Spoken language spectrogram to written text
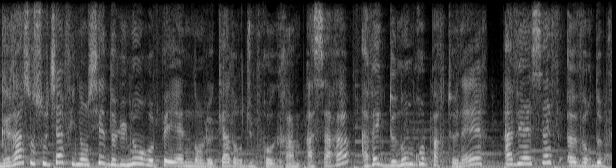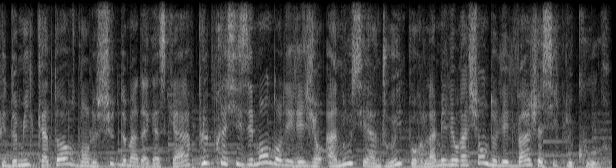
Grâce au soutien financier de l'Union européenne dans le cadre du programme Assara, avec de nombreux partenaires, AVSF œuvre depuis 2014 dans le sud de Madagascar, plus précisément dans les régions Anous et Anjoui, pour l'amélioration de l'élevage à cycle court.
